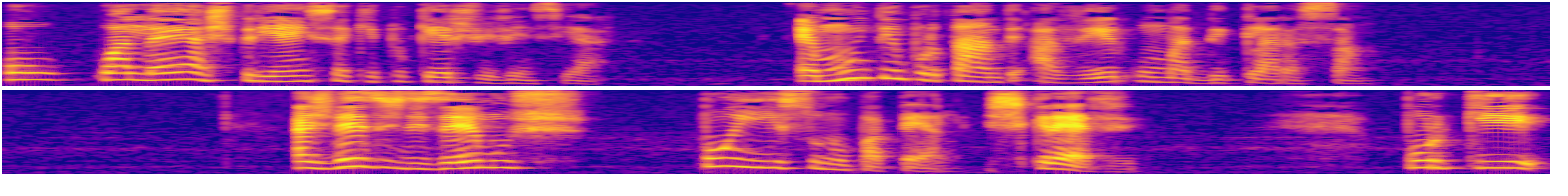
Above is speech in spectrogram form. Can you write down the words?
Ou qual é a experiência que tu queres vivenciar? É muito importante haver uma declaração. Às vezes dizemos Põe isso no papel, escreve. Porque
